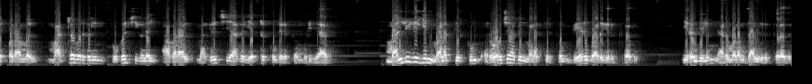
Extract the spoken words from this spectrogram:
ஏற்படாமல் மற்றவர்களின் புகழ்ச்சிகளை அவரால் மகிழ்ச்சியாக ஏற்றுக்கொண்டிருக்க முடியாது. மல்லிகையின் மனத்திற்கும் ரோஜாவின் மனத்திற்கும் வேறுபாடு இருக்கிறது. இரண்டிலும் நறுமணம்தான் இருக்கிறது.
